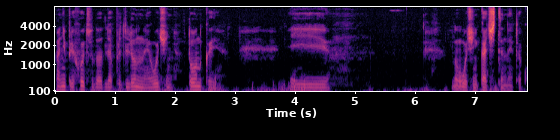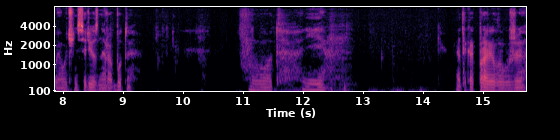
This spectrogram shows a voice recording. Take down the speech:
Они приходят сюда для определенной очень тонкой и ну, очень качественной такой, очень серьезной работы. Вот. И это, как правило, уже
